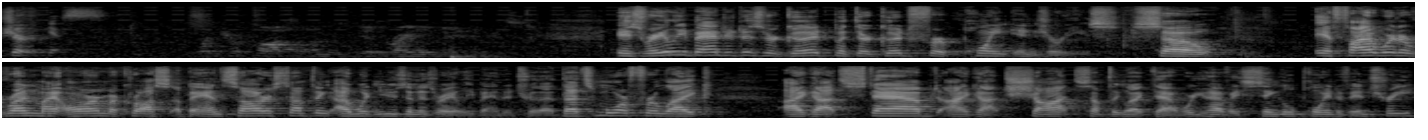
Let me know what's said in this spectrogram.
Sure. yes. What's your thoughts on Israeli bandages? Israeli bandages are good, but they're good for point injuries. So if I were to run my arm across a bandsaw or something, I wouldn't use an Israeli bandage for that. That's more for like, I got stabbed, I got shot, something like that, where you have a single point of entry,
